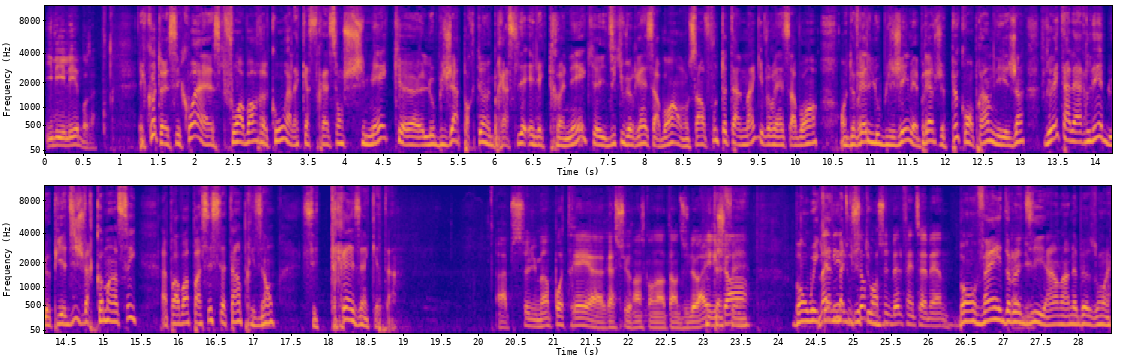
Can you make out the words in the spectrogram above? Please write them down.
il est libre. Écoute, euh, c'est quoi? Est-ce qu'il faut avoir recours à la castration chimique, l'obliger à porter un bracelet électronique? Il dit qu'il veut rien savoir. On s'en fout totalement qu'il veut rien savoir. On devrait l'obliger. Mais bref, je peux comprendre les gens ce gars-là est à l'air libre, puis il a dit, je vais recommencer après avoir passé sept ans en prison. C'est très inquiétant. Absolument pas très euh, rassurant ce qu'on a entendu là. Hey, Richard, Bon week-end Malgré, malgré, tout ça, tout. passe une belle fin de semaine. Bon vendredi, hein, on en a besoin.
